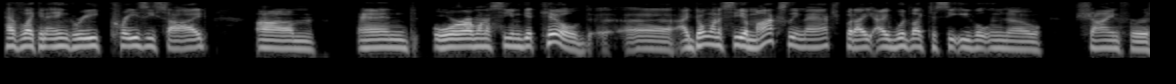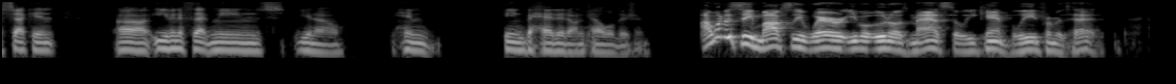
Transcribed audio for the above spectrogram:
have like an angry, crazy side. Um, and or I want to see him get killed. Uh, I don't want to see a Moxley match, but I I would like to see Evil Uno shine for a second, uh, even if that means you know him being beheaded on television. I want to see Moxley wear Evil Uno's mask so he can't bleed from his head.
